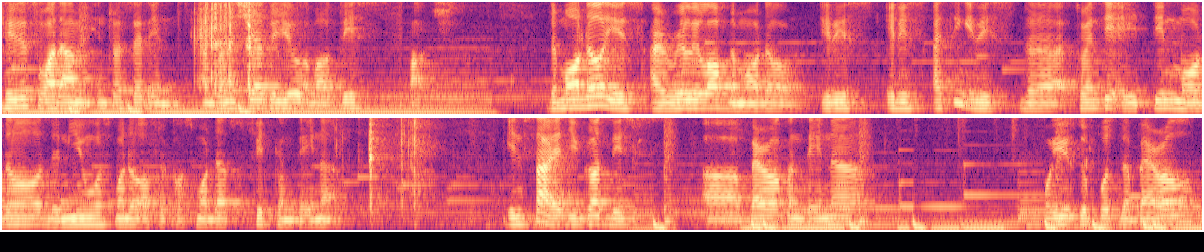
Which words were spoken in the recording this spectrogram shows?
this is what I'm interested in. I'm gonna share to you about this pouch. The model is, I really love the model. It is, it is, I think it is the 2018 model, the newest model of the Cosmo Darts Fit container. Inside, you got this uh, barrel container for you to put the barrel.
